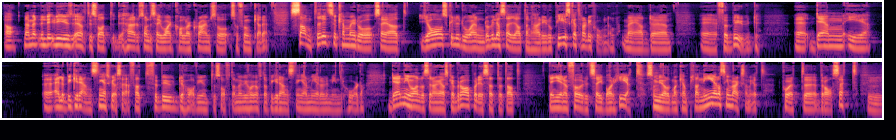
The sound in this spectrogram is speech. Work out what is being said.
Ja, nej men det är ju alltid så att här som du säger white collar crime så, så funkar det. Samtidigt så kan man ju då säga att jag skulle då ändå vilja säga att den här europeiska traditionen med eh, eh förbud eh, den är eller begränsningar ska jag säga, för att förbud har vi ju inte så ofta, men vi har ju ofta begränsningar mer eller mindre hårda. Den är å andra sidan ganska bra på det sättet att den ger en förutsägbarhet som gör att man kan planera sin verksamhet på ett uh, bra sätt. Mm.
